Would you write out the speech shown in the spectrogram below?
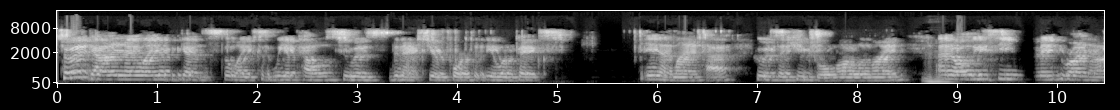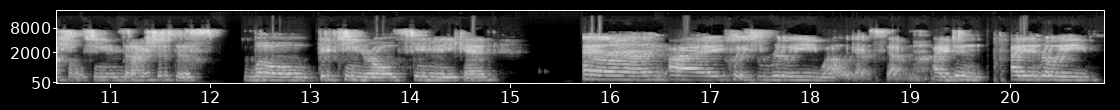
So I went down and I lined up against the likes of Leah Pells, who was the next year fourth at the Olympics in Atlanta, who was a huge role model of mine, mm-hmm. and all these senior women who were on national teams. And I was just this little mm-hmm. 15 year old skinny mini kid. And I placed really well against them. I didn't I didn't really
